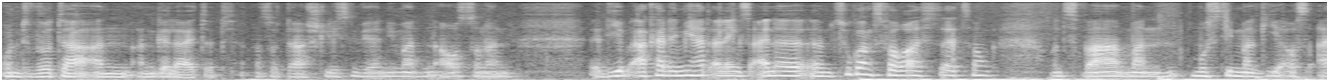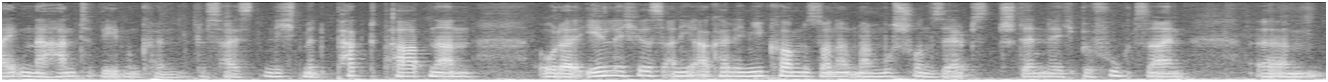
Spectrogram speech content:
und wird da an, angeleitet. Also da schließen wir niemanden aus, sondern äh, die Akademie hat allerdings eine äh, Zugangsvoraussetzung und zwar, man muss die Magie aus eigener Hand weben können. Das heißt, nicht mit Paktpartnern oder ähnliches an die Akademie kommen, sondern man muss schon selbstständig befugt sein, ähm,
